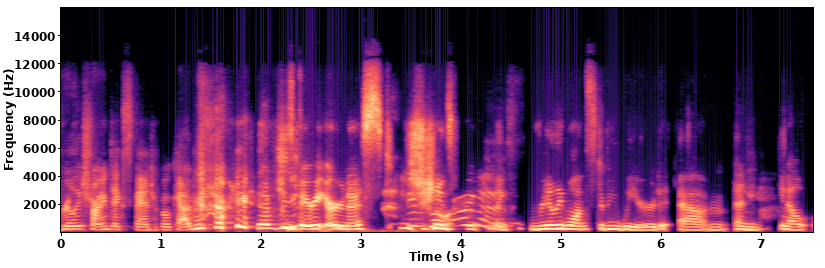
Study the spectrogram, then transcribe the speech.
really trying to expand her vocabulary. She's very earnest. She's She's, so like really wants to be weird. Um and you know,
